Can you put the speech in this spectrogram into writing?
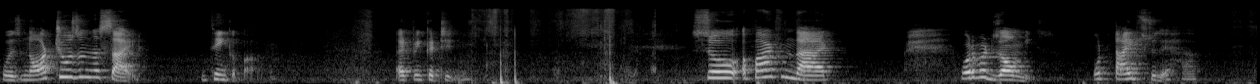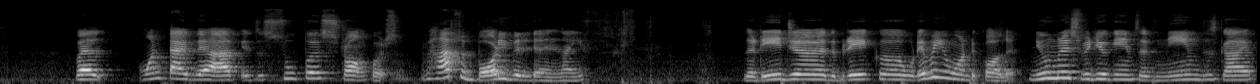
who has not chosen the side think about it. Let me continue. So, apart from that, what about zombies? What types do they have? Well, one type they have is the super strong person, perhaps a bodybuilder in life. The Rager, the Breaker, whatever you want to call it. Numerous video games have named this guy,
